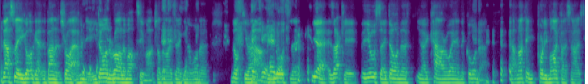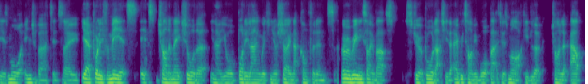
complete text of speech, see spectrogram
that's where you got to get the balance right, haven't you? You don't want to rile them up too much, otherwise they're going to want to knock you out. You also, yeah, exactly. But you also don't want to, you know, cower away in the corner. and I think probably my personality is more introverted. So yeah, probably for me, it's it's trying to make sure that you know your body language and you're showing that confidence. I remember reading something about Stuart Broad actually that every time he walked back to his mark, he'd look try and look out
